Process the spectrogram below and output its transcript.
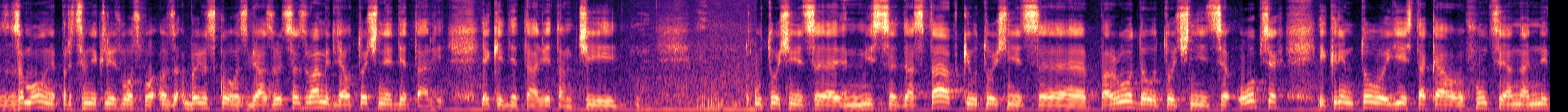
замовлення працівник лісгоспу обов'язково зв'язується з вами для уточнення деталей. Які деталі там, чи уточнюється місце доставки, уточнюється порода, уточнюється обсяг. І крім того, є така функція, вона не,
